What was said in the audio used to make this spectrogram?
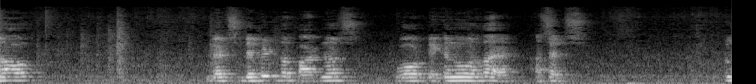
Now let's debit the partners who have taken over the assets to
